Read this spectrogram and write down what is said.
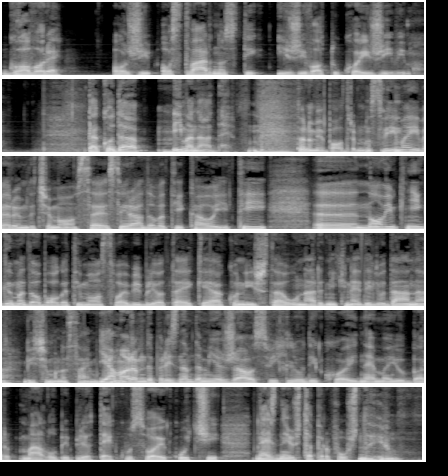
govore o, ži, o stvarnosti i životu koji živimo. Tako da ima mhm. nade. to nam je potrebno svima i verujem da ćemo se svi radovati kao i ti e, novim knjigama da obogatimo svoje biblioteke, ako ništa u narednih nedelju dana bit ćemo na sajmu. Ja moram da priznam da mi je žao svih ljudi koji nemaju bar malu biblioteku u svojoj kući, ne znaju šta propuštaju. Mm -hmm.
